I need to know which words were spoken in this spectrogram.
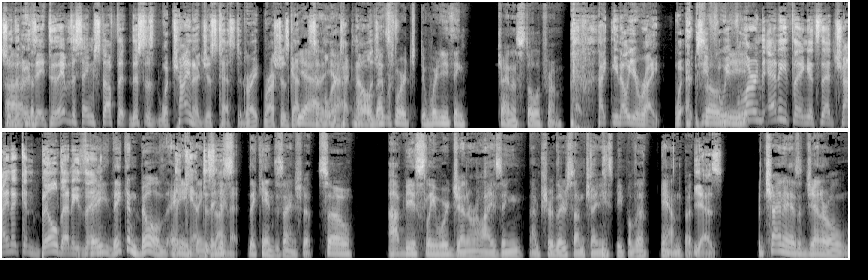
So Uh, the- they, do they have the same stuff that this is what China just tested, right? Russia's got similar Well, technology. that's where where do you think China stole it from? I, you know, you're right. So if we've the- learned anything, it's that China can build anything. They they can build anything. They can't design just, it. They can't design shit. So obviously we're generalizing. I'm sure there's some Chinese people that can, but yes. but China as a general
